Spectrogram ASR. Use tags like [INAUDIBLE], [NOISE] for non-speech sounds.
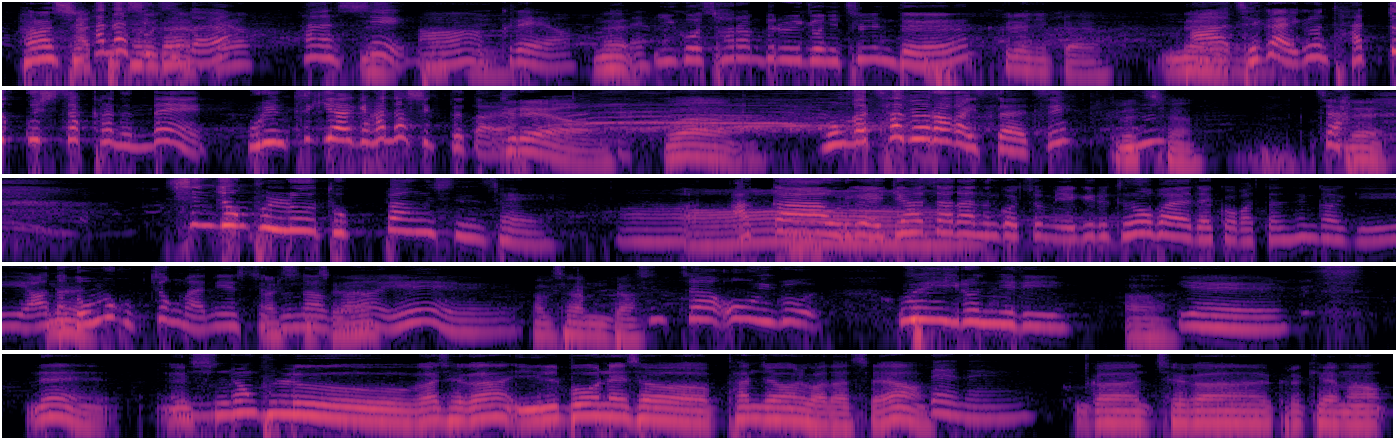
하나씩 하나씩 뜯을까요? 뜯어요? 하나씩? 아, 네. 그래요. 네. 네. 이거 사람들 의견이 틀린데. 그러니까요. 네. 아, 제가 알기로는 다 뜯고 시작하는데, 우린 특이하게 하나씩 뜯어요. 그래요. 와, 뭔가 차별화가 있어야지. 그렇죠. 자, 네. 신종플루 독방 신세. 아, 아. 까 우리가 얘기하자라는 걸 좀 얘기를 들어봐야 될 것 같다는 생각이. 아, 나 네. 너무 걱정 많이 했어요, 아, 누나가. 진짜요? 예. 감사합니다. 진짜, 어, 이거, 왜 이런 일이. 아, 예. 네. 신종플루가 제가 일본에서 판정을 받았어요. 네네. 그러니까 제가 그렇게 막,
